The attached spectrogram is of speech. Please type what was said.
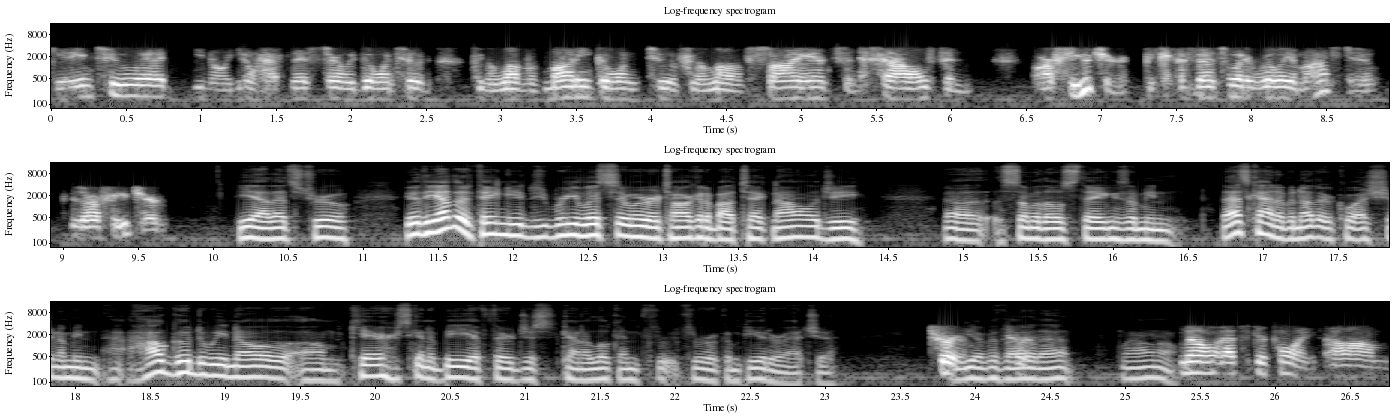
Get into it. You know, you don't have to necessarily go into it for the love of money. Go into it for the love of science and health and our future, because that's what it really amounts to is our future. Yeah, that's true. Yeah, the other thing you re-listed when we were talking about technology, uh, some of those things. I mean, that's kind of another question. I mean, how good do we know um, care is going to be if they're just kind of looking through through a computer at you? True. You ever thought True. of that? I don't know. No, that's a good point. Um,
